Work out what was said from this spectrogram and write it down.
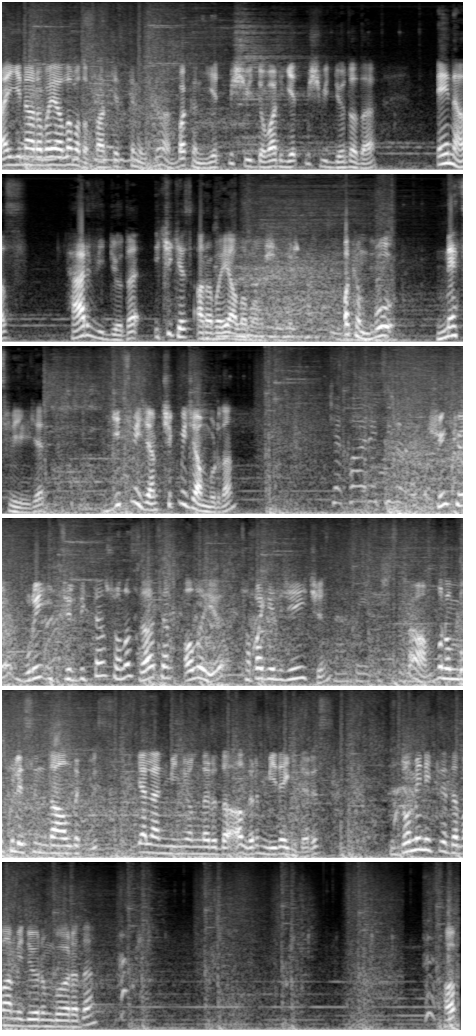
Ben yine arabayı alamadım fark ettiniz değil mi? Bakın 70 video var 70 videoda da en az her videoda iki kez arabayı alamamışımdır. Bakın bu net bilgi. Gitmeyeceğim çıkmayacağım buradan. Çünkü burayı ittirdikten sonra zaten alayı tapa geleceği için Tamam bunun bu kulesini de aldık biz. Gelen minyonları da alır mid'e gideriz. Dominik'le devam ediyorum bu arada. Hop.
